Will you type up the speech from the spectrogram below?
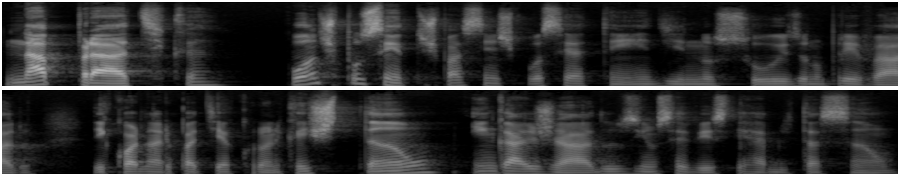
Na prática, quantos por cento dos pacientes que você atende no SUS ou no privado de coronariopatia crônica estão engajados em um serviço de reabilitação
